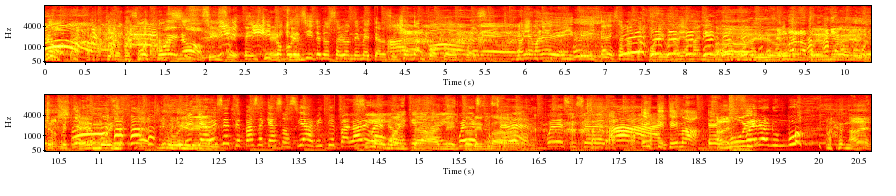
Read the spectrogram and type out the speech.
bueno. entrevista. Quiero que Fue sepan. bueno. Sí, sí. El chico Es que- pobrecito no sabía dónde meterse. y yo tampoco después. pobre. No había manera de, edi- de editar esa nota, Juan. No había manera. no había Ay, manera. Dios. En barra porque venía muchos. Es muy, muy Es que a veces te pasa que asociás, ¿viste? Palabras. Sí, bueno, ¿Cómo está. Néstor puede suceder, puede suceder. Ay, Este tema es ver. muy. fueron un bus. A ver,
